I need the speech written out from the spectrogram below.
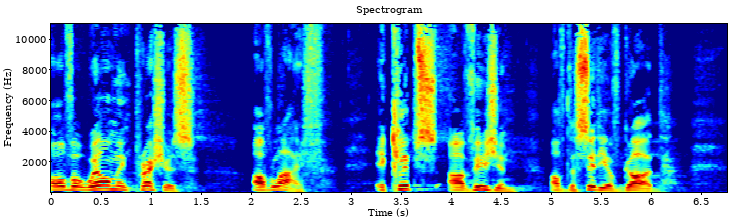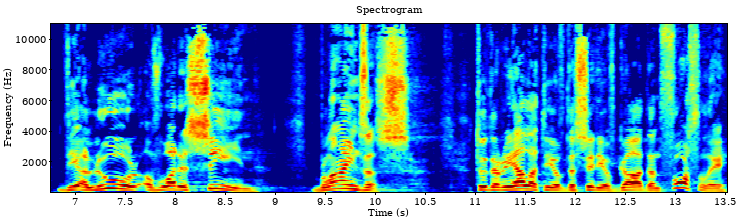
Overwhelming pressures of life eclipse our vision of the city of God. The allure of what is seen blinds us to the reality of the city of God. And fourthly,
